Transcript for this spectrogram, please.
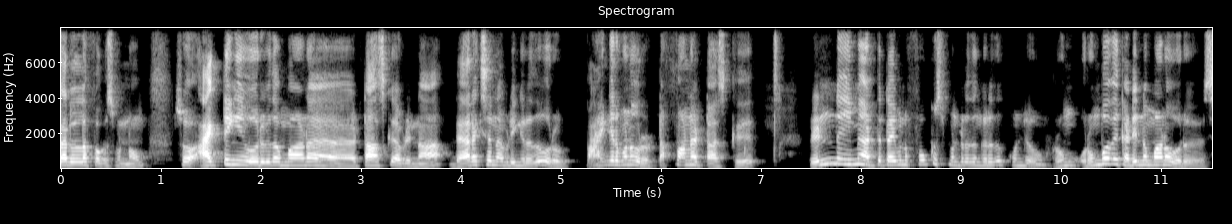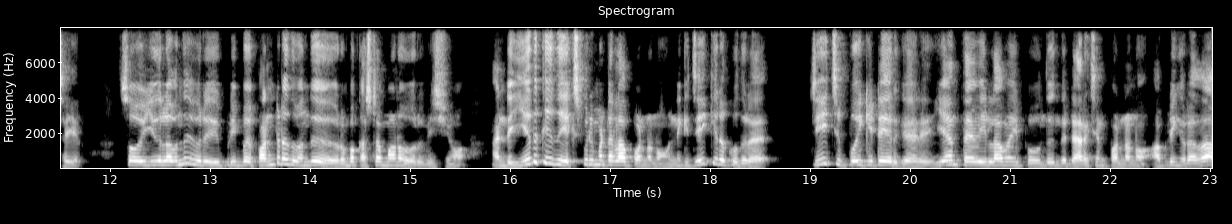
பேரலாக ஃபோக்கஸ் பண்ணணும். ஸோ, ஆக்டிங் ஒரு விதமான டாஸ்க்கு அப்படின்னா, டைரக்ஷன் அப்படிங்கிறது ஒரு பயங்கரமான ஒரு டஃப்பான டாஸ்க்கு. ரெண்டையுமே அட் டைமில் ஃபோக்கஸ் பண்ணுறதுங்கிறது கொஞ்சம் ரொம்ப ரொம்பவே கடினமான ஒரு செயல். ஸோ, இதில் வந்து இவர் இப்படி இப்போ பண்ணுறது வந்து ரொம்ப கஷ்டமான ஒரு விஷயம். அண்ட் எதுக்கு இது எக்ஸ்பெரிமெண்டலாக பண்ணணும்? இன்னைக்கு ஜெயிக்கிற குதிரை. ஜெயிச்சு போய்க்கிட்டே இருக்காரு. ஏன் தேவையில்லாமல் இப்போ வந்து இந்த டைரக்ஷன் பண்ணணும்? அப்படிங்கிறதா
